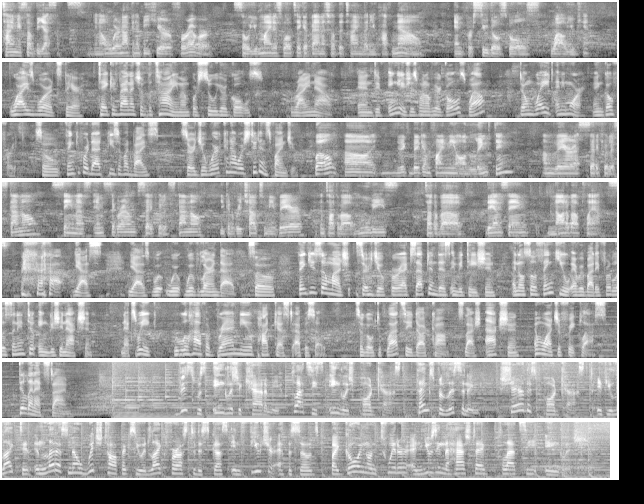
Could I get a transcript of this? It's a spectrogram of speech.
time is of the essence you know we're not going to be here forever so you might as well take advantage of the time that you have now and pursue those goals while you can Wise words there. Take advantage of the time and pursue your goals right now. And if English is one of your goals, well, don't wait anymore and go for it. So, thank you for that piece of advice. Sergio, where can our students find you? Well, uh, they, they, can find me on LinkedIn. I'm there as Sergio Lescano, same as Instagram, Sergio Lescano. You can reach out to me there. We can talk about movies, talk about dancing, not about plants. yes, yes, we, we, we've learned that. So thank you so much, Sergio, for accepting this invitation. And also thank you, everybody, for listening to English in Action. Next week, we will have a brand new podcast episode. So go to platzi.com slash action and watch a free class. Till the next time. This was English Academy, Platzi's English podcast. Thanks for listening. Share this podcast if you liked it and let us know which topics you would like for us to discuss in future episodes by going on Twitter and using the hashtag Platzi English.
